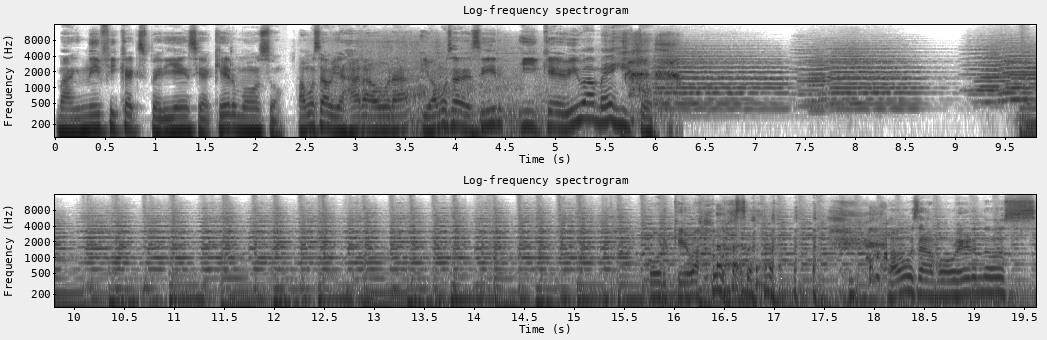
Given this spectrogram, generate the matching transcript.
Magnífica experiencia, qué hermoso. Vamos a viajar ahora y vamos a decir, y que viva México. que vamos a, vamos a movernos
